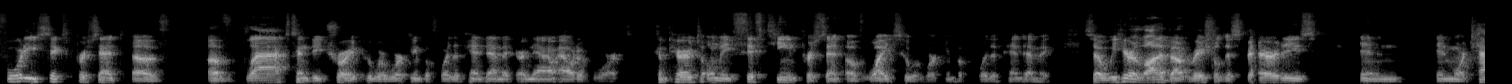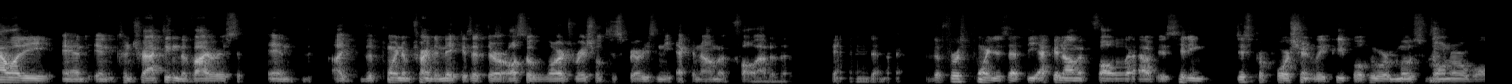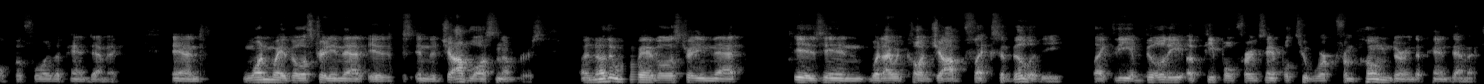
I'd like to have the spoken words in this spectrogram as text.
46% of, of blacks in Detroit who were working before the pandemic are now out of work, compared to only 15% of whites who were working before the pandemic. So we hear a lot about racial disparities in in mortality and in contracting the virus. And I, the point I'm trying to make is that there are also large racial disparities in the economic fallout of the pandemic. The first point is that the economic fallout is hitting disproportionately people who were most vulnerable before the pandemic. And one way of illustrating that is in the job loss numbers. Another way of illustrating that is in what I would call job flexibility, like the ability of people, for example, to work from home during the pandemic.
